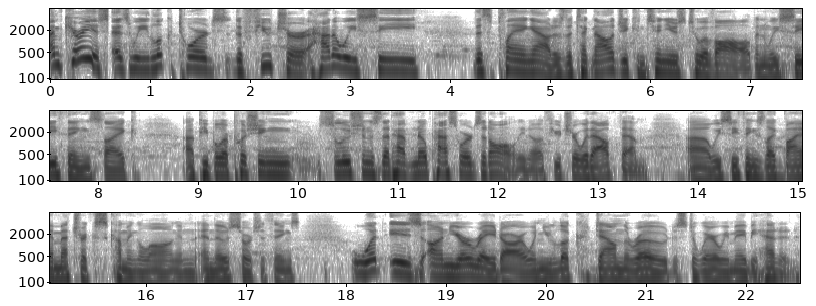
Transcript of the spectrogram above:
I'm curious as we look towards the future, how do we see this playing out as the technology continues to evolve and we see things like uh, people are pushing solutions that have no passwords at all, you know, a future without them. Uh, we see things like biometrics coming along and, and those sorts of things. What is on your radar when you look down the road as to where we may be headed?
